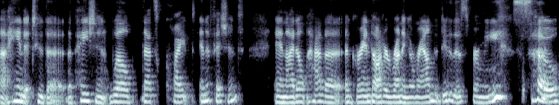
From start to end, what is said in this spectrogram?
uh, hand it to the the patient well that's quite inefficient. And i don't have a, a granddaughter running around to do this for me. So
